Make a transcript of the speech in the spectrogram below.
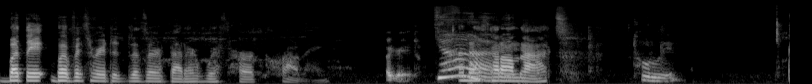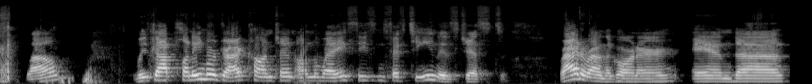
But they, but Victoria did deserve better with her crowning. Agreed. yeah, And that's that on that. totally. Well, we've got plenty more drag content on the way. Season 15 is just right around the corner. And uh,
